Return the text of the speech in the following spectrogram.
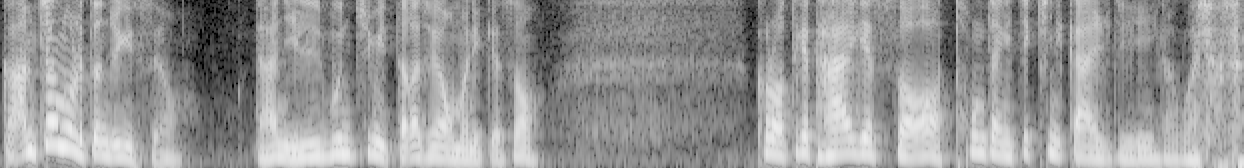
깜짝 놀랐던 적이 있어요. 근데 한 1분쯤 있다가 저희 어머니께서 그걸 어떻게 다 알겠어 통장에 찍히니까 알지라고 하셔서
